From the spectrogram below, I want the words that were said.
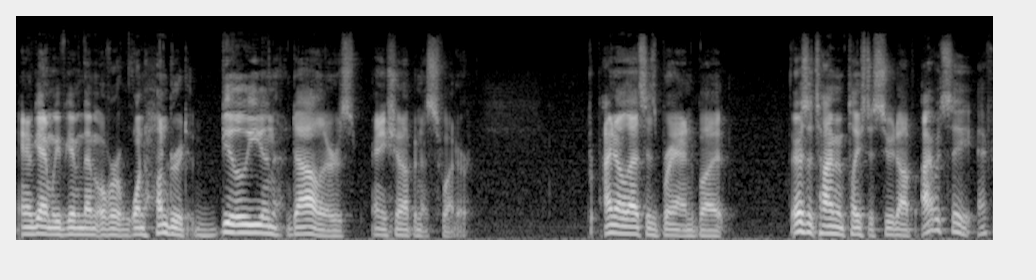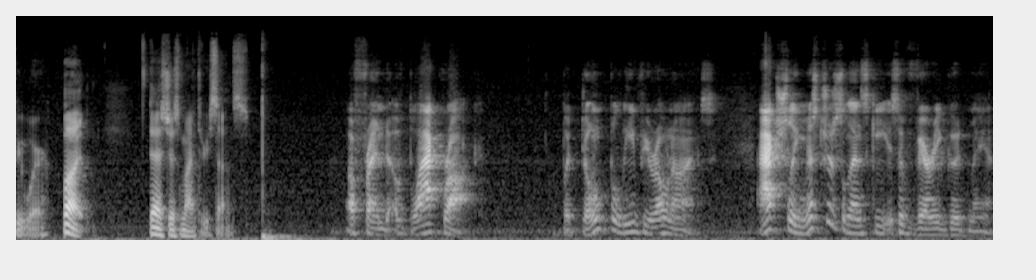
and again, we've given them over 100 billion dollars, and he showed up in a sweater. I know that's his brand, but there's a time and place to suit up. I would say everywhere, but that's just my three cents. A friend of BlackRock. But don't believe your own eyes. Actually, Mr. Zelensky is a very good man.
